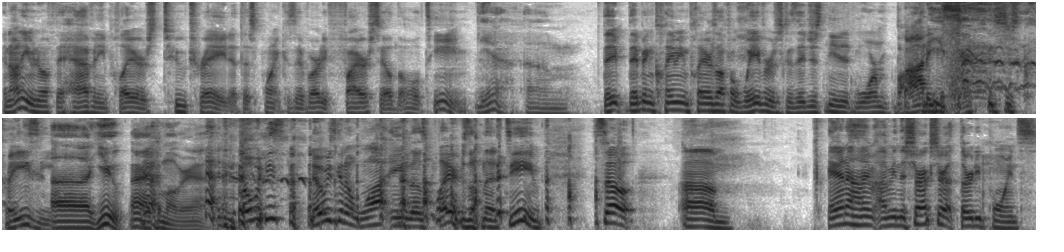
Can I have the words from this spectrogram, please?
and I don't even know if they have any players to trade at this point because they've already fire sailed the whole team. Yeah. Um, They they've been claiming players off of waivers because they just needed warm bodies. Bodies. it's just crazy. uh, you. All right, Yeah. come over. Yeah. nobody's nobody's gonna want any of those players on that team. So, um, Anaheim. I mean, the Sharks are at thirty points.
